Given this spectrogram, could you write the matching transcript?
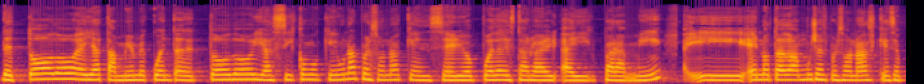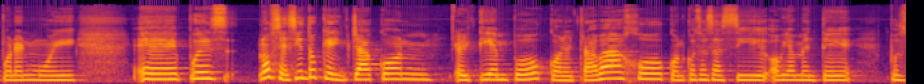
de todo, ella también me cuenta de todo y así como que una persona que en serio puede estar ahí, para mí. Y he notado a muchas personas que se ponen muy, eh, pues, no sé, siento que ya con el tiempo, con el trabajo, con cosas así, obviamente, pues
